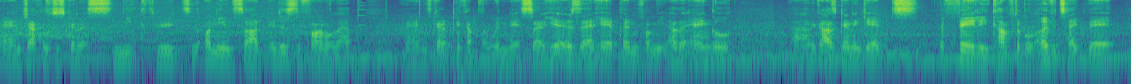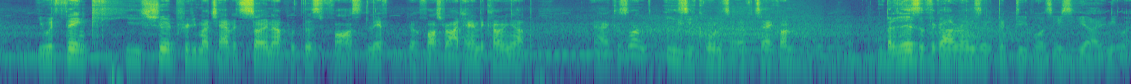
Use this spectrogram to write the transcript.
and Jackal's just going to sneak through to, on the inside. It is the final lap and he's going to pick up the win there. So here is that hairpin from the other angle. Uh, the guy's going to get a fairly comfortable overtake there. You would think he should pretty much have it sewn up with this fast left, uh, fast right-hander coming up, because uh, it's not an easy corner to overtake on. But it is if the guy runs it a bit deeper. It's easier anyway.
